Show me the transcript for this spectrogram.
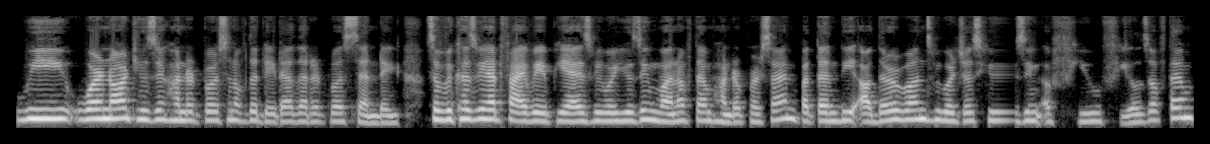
we were not using 100% of the data that it was sending. So because we had five APIs, we were using one of them 100%, but then the other ones, we were just using a few fields of them.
